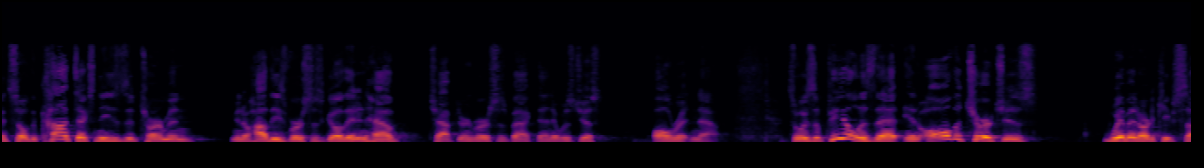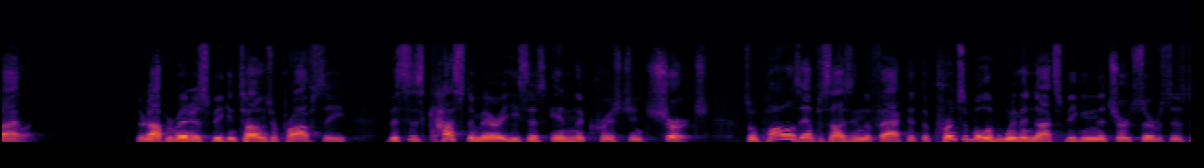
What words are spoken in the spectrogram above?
and so the context needs to determine, you know, how these verses go. They didn't have chapter and verses back then. It was just all written out. So his appeal is that in all the churches, women are to keep silent. They're not permitted to speak in tongues or prophecy. This is customary, he says, in the Christian church. So Paul is emphasizing the fact that the principle of women not speaking in the church services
